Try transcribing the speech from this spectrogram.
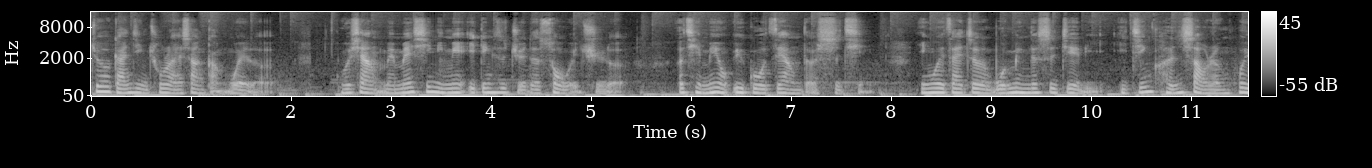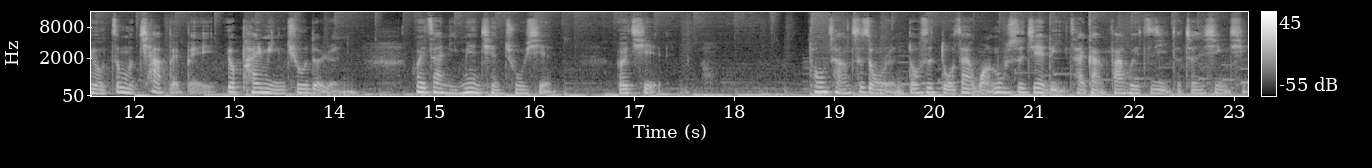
就赶紧出来上岗位了。我想妹妹心里面一定是觉得受委屈了，而且没有遇过这样的事情，因为在这文明的世界里，已经很少人会有这么恰北北又拍明秋的人会在你面前出现，而且。通常这种人都是躲在网络世界里才敢发挥自己的真性情。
